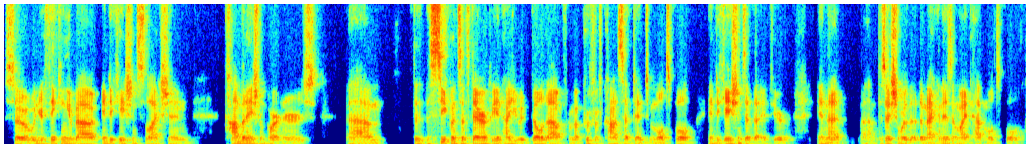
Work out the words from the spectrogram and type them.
So when you're thinking about indication selection, combination partners, um, the, the sequence of therapy and how you would build out from a proof of concept into multiple indications if, that, if you're in that um, position where the, the mechanism might have multiple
